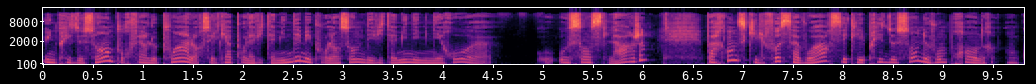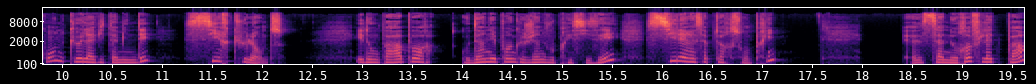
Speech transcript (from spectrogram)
Une prise de sang pour faire le point, alors c'est le cas pour la vitamine D, mais pour l'ensemble des vitamines et minéraux euh, au, sens large. Par contre, ce qu'il faut savoir, c'est que les prises de sang ne vont prendre en compte que la vitamine D circulante. Et donc par rapport au dernier point que je viens de vous préciser, si les récepteurs sont pris, euh, ça ne reflète pas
